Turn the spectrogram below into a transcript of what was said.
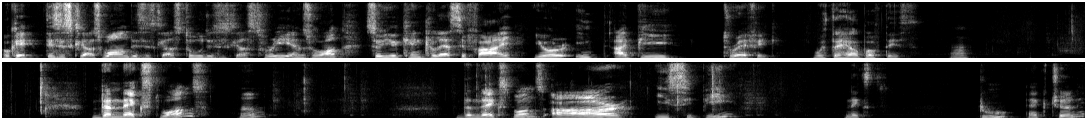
okay, this is class 1, this is class 2, this is class 3, and so on. So you can classify your IP traffic with the help of this. The next ones, the next ones are ECP, next two actually.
